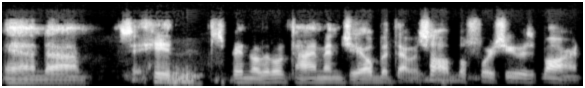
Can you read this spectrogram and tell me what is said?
and um, he'd spend a little time in jail, but that was all before she was born.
